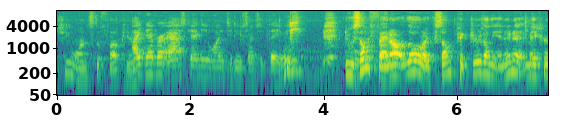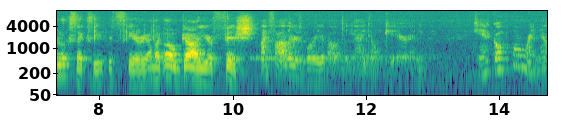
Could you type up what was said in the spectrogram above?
She wants to fuck him. I'd never ask anyone to do such a thing. Do some fan art though, like some pictures on the internet make her look sexy. It's scary. I'm like, oh god, you're a fish. My father is worried about me. I don't care anyway. Can't go home right now,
